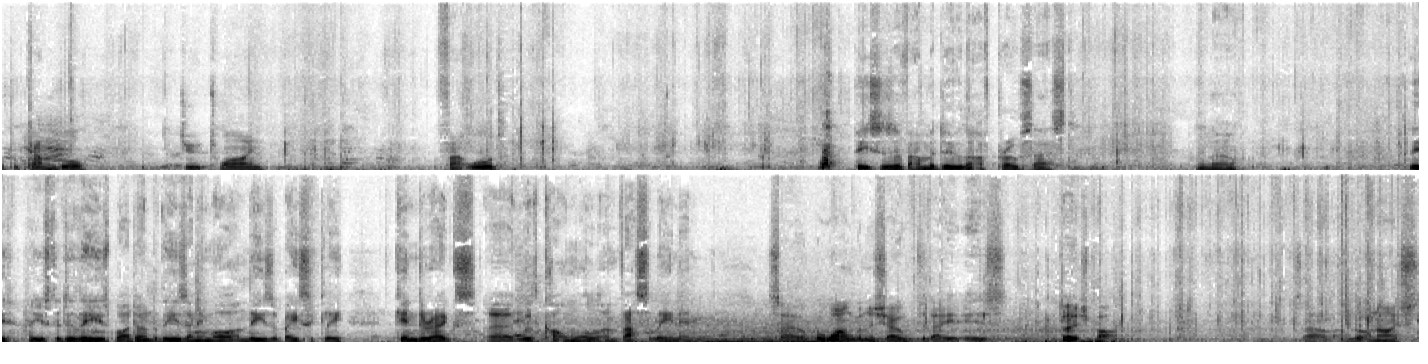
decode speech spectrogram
little candle, jute twine, fat wood, pieces of amadou that I've processed, you know. The, I used to do these, but I don't do these anymore, and these are basically Kinder eggs uh, with cotton wool and Vaseline in. So, but what I'm going to show today is birch bark. So I've got a nice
